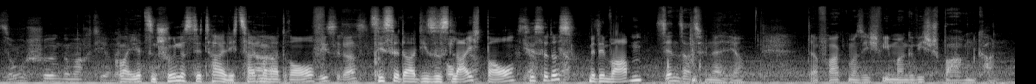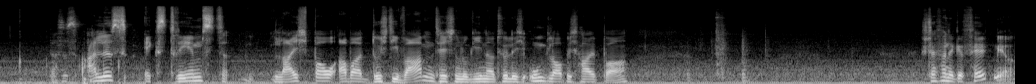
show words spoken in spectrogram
so schön gemacht hier. Guck mal, jetzt ein schönes Detail. Ich zeige mal da drauf. Siehst du das? Siehst du da dieses Oh, ja. Leichtbau? Siehst du das? ja. Mit den Waben? Sensationell, ja. Da fragt man sich, wie man Gewicht sparen kann. Das ist alles extremst Leichtbau, aber durch die Wabentechnologie natürlich unglaublich haltbar. Stefan, der gefällt mir.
